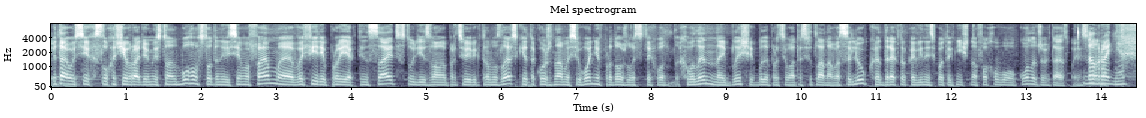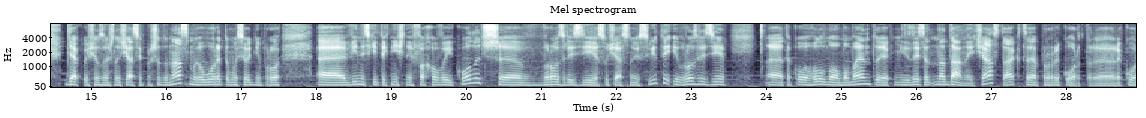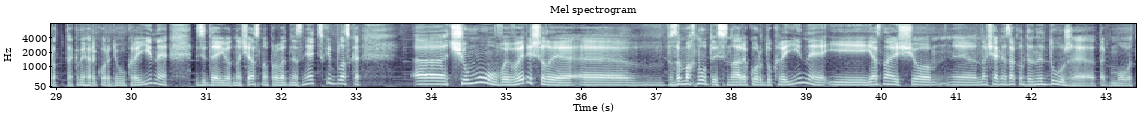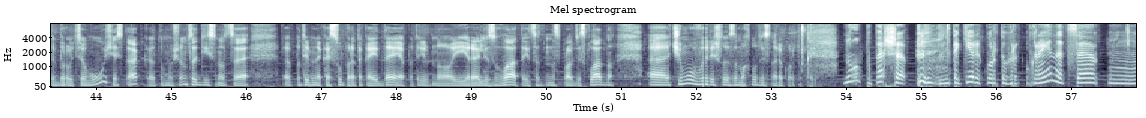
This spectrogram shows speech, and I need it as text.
Вітаю усіх слухачів радіо місто над Богом 101,8 FM. В ефірі проєкт Інсайт. В студії з вами працює Віктор Мозлевський. Також з нами сьогодні впродовж 20 хвилин найближчих буде працювати Світлана Василюк, директорка Вінницького технічного фахового коледжу. Вітаю пані. Доброго дня. Дякую, що знайшли час і прийшли до нас. Ми говоритимо сьогодні про е, Вінницький технічний фаховий коледж е, в розрізі сучасної освіти і в розрізі е, такого головного моменту, як мені здається, на даний час. Так, це про рекорд. Рекорд та книга рекордів України з ідеєю одночасно проведення занять. Скажіть, будь ласка. Е, Чому ви вирішили е, замахнутись на рекорд України? І я знаю, що е, навчальні заклади не дуже так мовити беруть цьому участь, так тому що ну це дійсно це потрібна якась супер така ідея, потрібно її реалізувати, і це насправді складно. Чому ви вирішили замахнутись на рекорд України? Ну, по-перше, такий рекорд України це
